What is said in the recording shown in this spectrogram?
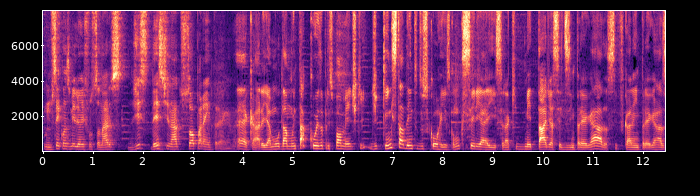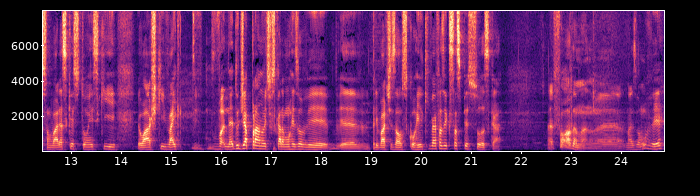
não sei quantos milhões de funcionários des- destinados só para a entrega, né? É, cara, ia mudar muita coisa, principalmente que, de quem está dentro dos Correios. Como que seria aí? Será que metade ia ser desempregada? Se ficarem empregados? São várias questões que eu acho que vai... vai- Não é do dia pra noite que os caras vão resolver é, privatizar os Correios. O que vai fazer com essas pessoas, cara? É foda, mano. É, mas vamos ver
